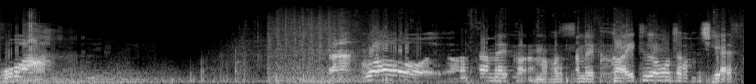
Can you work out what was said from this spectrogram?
واه وای. خواستم من خواستم به کاری تو اون اتاق چی هست؟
